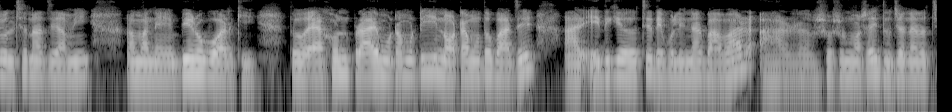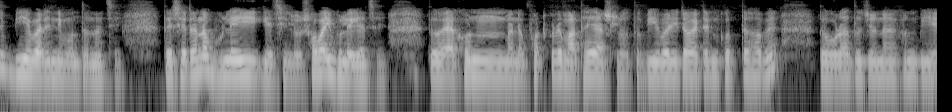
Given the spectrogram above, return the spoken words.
চলছে না যে আমি মানে বেরোবো আর কি। তো এখন প্রায় মোটামুটি নটা মতো বাজে। আর এদিকে হচ্ছে দেবলীনার বাবার আর শ্বশুরমশাই দুজনের হচ্ছে বিয়ে বাড়ির নিমন্ত্রণ আছে। তো সেটা না ভুলেই গেছিল, সবাই ভুলে গেছে। তো এখন মানে ফট করে মাথায় আসলো, তো বিয়ে বাড়িটাও অ্যাটেন্ড করতে হবে। তো ওরা দুজনে এখন বিয়ে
